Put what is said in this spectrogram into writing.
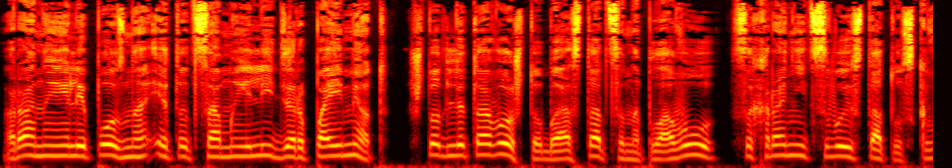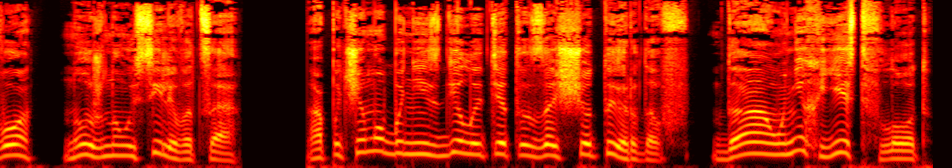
Рано или поздно этот самый лидер поймет, что для того, чтобы остаться на плаву, сохранить свой статус-кво, нужно усиливаться. А почему бы не сделать это за счет ирдов? Да, у них есть флот,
